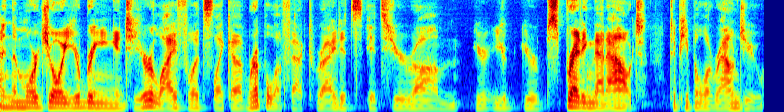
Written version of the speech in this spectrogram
and the more joy you're bringing into your life well, it's like a ripple effect right? It's it's your um you're, you're you're spreading that out to people around you.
